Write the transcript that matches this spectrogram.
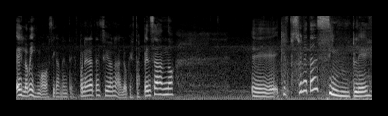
es lo mismo, básicamente. Poner atención a lo que estás pensando, eh, que suena tan simple.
